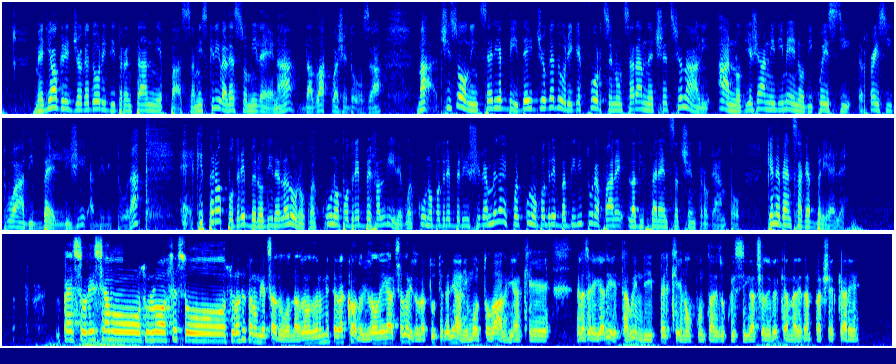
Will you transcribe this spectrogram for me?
Mediocri giocatori di 30 anni e passa. Mi scrive adesso Milena dall'Acqua Cetosa, ma ci sono in Serie B dei giocatori che forse non saranno eccezionali, hanno 10 anni di meno di questi residuati bellici addirittura eh, che però potrebbero dire la loro, qualcuno potrebbe fallire, qualcuno potrebbe riuscire a metà e qualcuno potrebbe addirittura fare la differenza a centrocampo. Che ne pensa Gabriele? Penso che siamo stesso, sulla stessa lunghezza d'onda, sono totalmente d'accordo, ci sono dei calciatori, soprattutto italiani, molto validi anche nella serie cadetta, quindi perché non puntare su questi calciatori? Perché andare sempre a cercare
